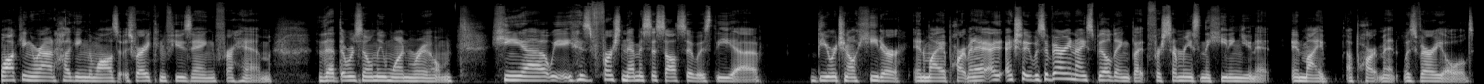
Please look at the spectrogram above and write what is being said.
walking around, hugging the walls. It was very confusing for him that there was only one room. He, uh, his first nemesis also was the. Uh, the original heater in my apartment. I, actually, it was a very nice building, but for some reason, the heating unit in my apartment was very old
